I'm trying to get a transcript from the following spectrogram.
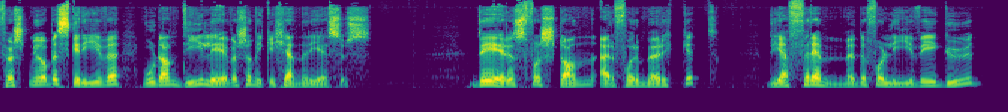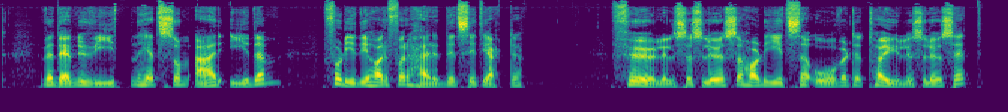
først med å beskrive hvordan de lever som ikke kjenner Jesus. Deres forstand er formørket, de er fremmede for livet i Gud ved den uvitenhet som er i dem, fordi de har forherdet sitt hjerte. Følelsesløse har de gitt seg over til tøylesløshet,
